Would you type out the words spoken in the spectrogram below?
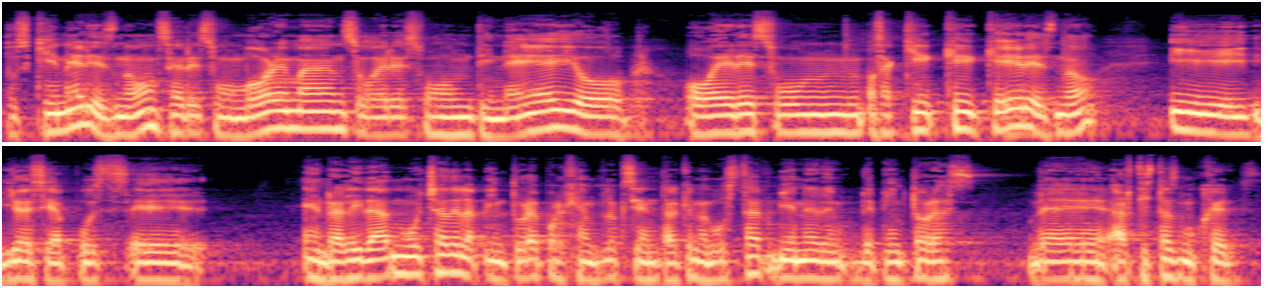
pues ¿quién eres, no? O sea, ¿eres un Boremans o eres un Tiney o, o eres un... O sea, ¿qué, qué, qué eres, no? Y yo decía, pues, eh, en realidad mucha de la pintura, por ejemplo, occidental que me gusta, viene de, de pintoras, de artistas mujeres.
